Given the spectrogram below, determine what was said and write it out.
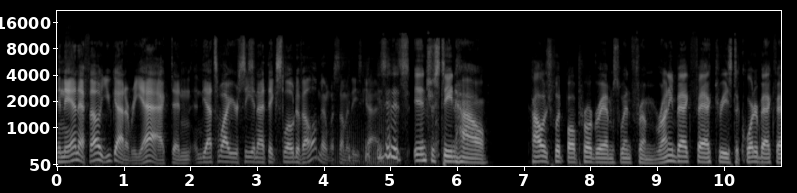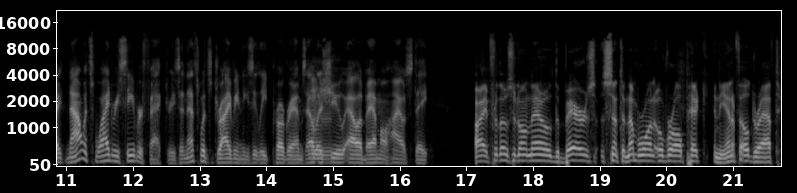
In the NFL, you got to react. And, and that's why you're seeing, I think, slow development with some of these guys. Isn't it interesting how college football programs went from running back factories to quarterback factories? Now it's wide receiver factories, and that's what's driving these elite programs mm-hmm. LSU, Alabama, Ohio State. All right, for those who don't know, the Bears sent the number one overall pick in the NFL draft to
